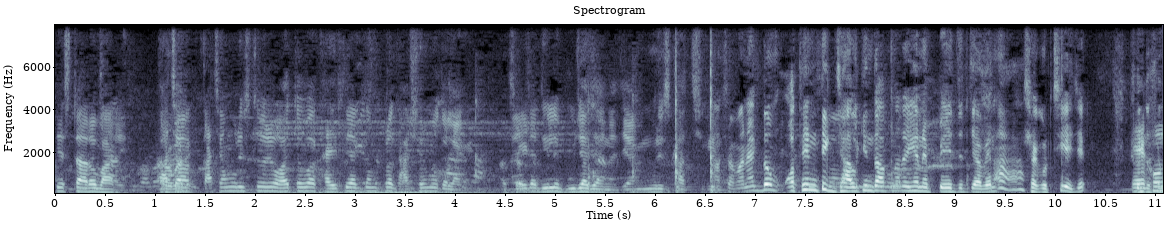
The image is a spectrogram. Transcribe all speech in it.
টেস্টটা আরও বাড়ে। কাঁচা কাঁচা মরিচ তো হয়তো বা খাইতে একদম পুরো ঘাসের মতো লাগে। আচ্ছা এটা দিলে বোঝা যায় না যে আমি মরিচ খাচ্ছি আচ্ছা মানে একদম অথেন্টিক ঝাল কিন্তু আপনারা এখানে পেয়ে যাবেন। আ- আশা করছি এই যে এখন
